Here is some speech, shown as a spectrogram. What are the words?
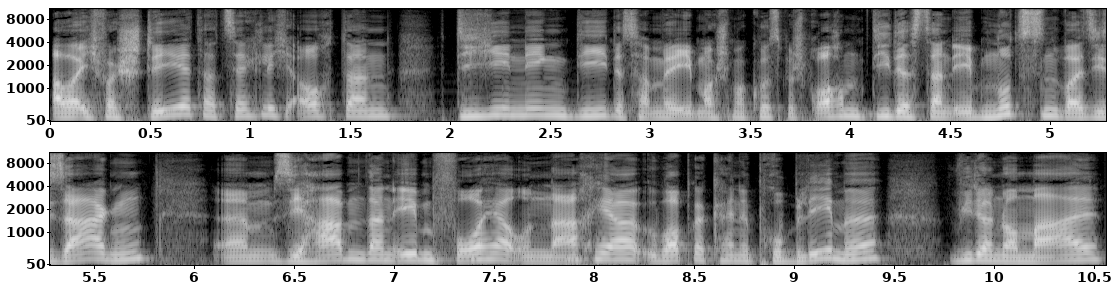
Aber ich verstehe tatsächlich auch dann diejenigen, die, das haben wir eben auch schon mal kurz besprochen, die das dann eben nutzen, weil sie sagen, ähm, sie haben dann eben vorher und nachher überhaupt gar keine Probleme, wieder normal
